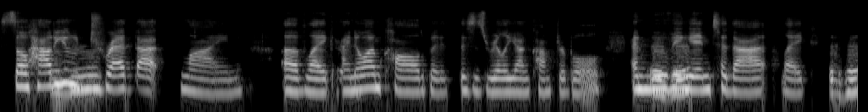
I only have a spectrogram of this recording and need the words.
So how do you hmm tread that line of like I know I'm called but this is really uncomfortable and moving hmm into that like hmm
